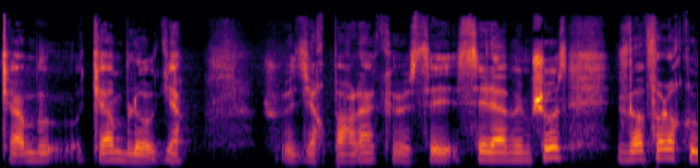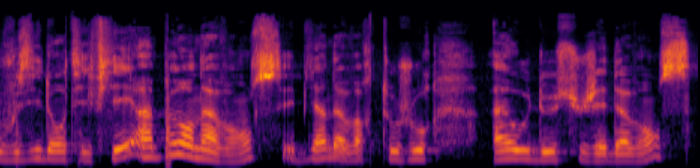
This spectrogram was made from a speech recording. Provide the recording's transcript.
qu'un blog. Hein. Je veux dire par là que c'est la même chose. Il va falloir que vous identifiez un peu en avance. C'est bien d'avoir toujours un ou deux sujets d'avance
